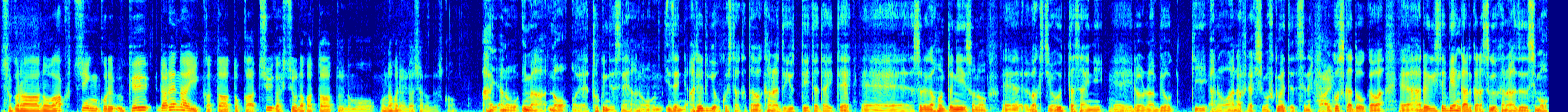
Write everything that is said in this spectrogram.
それからあのワクチン、これ、受けられない方とか、注意が必要な方というのも、お中にはいらっしゃるんですか？はい、あの今の、えー、特にですねあの以前にアレルギーを起こした方は必ず言っていただいて、えー、それが本当にその、えー、ワクチンを打った際に、えー、いろいろな病気あのアナフィラキシーも含めてですね、はい、起こすかどうかは、えー、アレルギー性鼻炎があるからすぐ必ずしも、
